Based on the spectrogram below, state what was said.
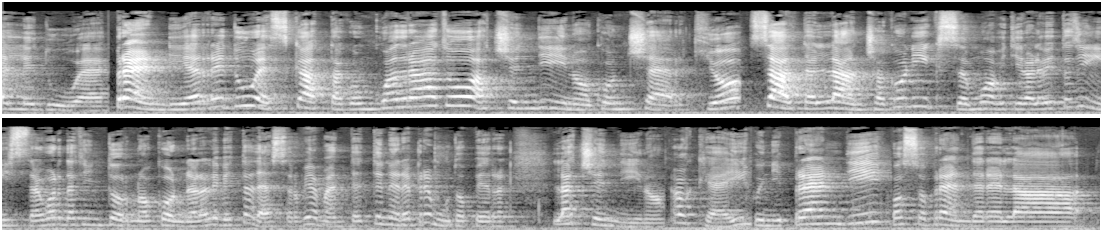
L2 Prendi R2, scatta con quadrato, accendino con cerchio Salta e lancia con X, muoviti la levetta sinistra, guardati intorno con la levetta destra Ovviamente tenere premuto per l'accendino. Ok, quindi prendi, posso prendere la,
